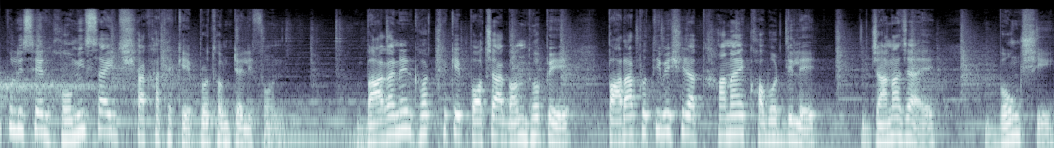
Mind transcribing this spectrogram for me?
পুলিশের হোমিসাইড শাখা থেকে প্রথম টেলিফোন। বাগানের ঘর থেকে পচা গন্ধ পেয়ে পাড়া প্রতিবেশীরা থানায় খবর দিলে জানা যায়, বংশী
